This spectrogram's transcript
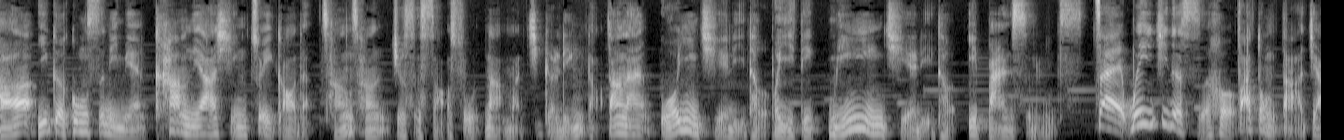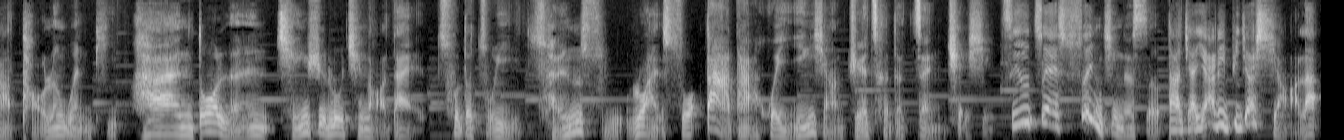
而一个公司里面抗压性最高的，常常就是少数那么几个领导。当然，国营企业里头不一定，民营企业里头一般是如此。在危机的时候发动大家讨论问题，很多人情绪入侵脑袋。出的主意纯属乱说，大大会影响决策的准确性。只有在顺境的时候，大家压力比较小了，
